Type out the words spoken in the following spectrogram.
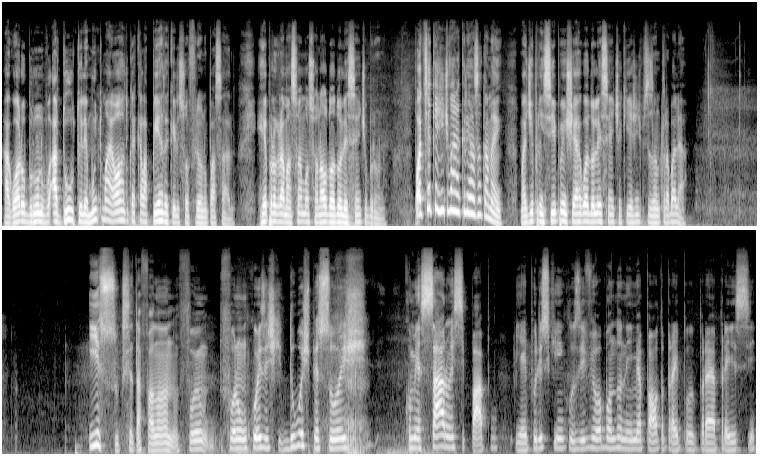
Agora o Bruno, adulto, ele é muito maior do que aquela perda que ele sofreu no passado. Reprogramação emocional do adolescente Bruno. Pode ser que a gente vá na criança também, mas de princípio eu enxergo o adolescente aqui a gente precisando trabalhar. Isso que você está falando foi, foram coisas que duas pessoas começaram esse papo. E aí por isso que, inclusive, eu abandonei minha pauta para ir para esse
